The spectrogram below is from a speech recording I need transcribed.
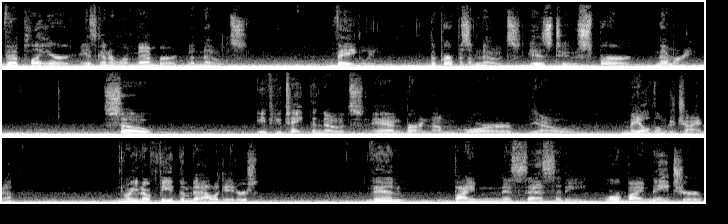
the player is going to remember the notes vaguely. The purpose of notes is to spur memory. So if you take the notes and burn them or, you know, mail them to China or you know feed them to alligators, then by necessity or by nature,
